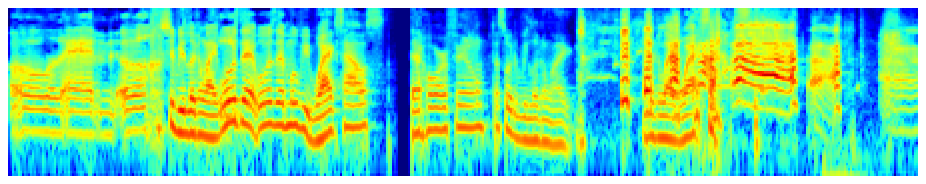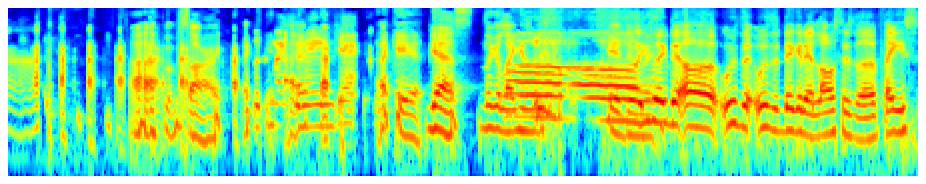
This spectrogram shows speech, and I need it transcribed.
all of that and ugh. Should be looking like what was that? What was that movie? Wax House? That horror film? That's what it be looking like. looking like Wax House. I'm sorry. Looking like Jermaine Jackson. I can't. Yes, looking like his. Oh, can't you like the uh, was it was the nigga that lost his uh face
